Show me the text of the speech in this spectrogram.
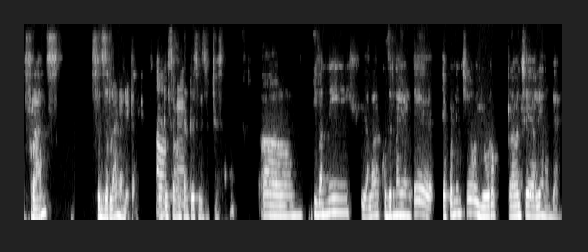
France Switzerland and Italy total seven countries visit చేశాను. ఇవన్నీ ఎలా కుదిరినాయి అంటే ఎప్పటి నుంచో యూరోప్ ట్రావెల్ చేయాలి అని ఉండేది.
